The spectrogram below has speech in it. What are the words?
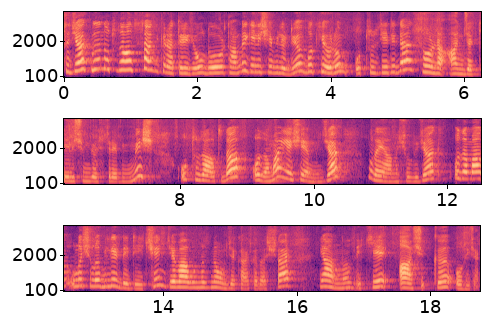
Sıcaklığın 36 santigrat derece olduğu ortamda gelişebilir diyor. Bakıyorum 37'den sonra ancak gelişim gösterebilmiş. 36'da o zaman yaşayamayacak. Bu da yanlış olacak. O zaman ulaşılabilir dediği için cevabımız ne olacak arkadaşlar? Yalnız 2 A şıkkı olacak.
